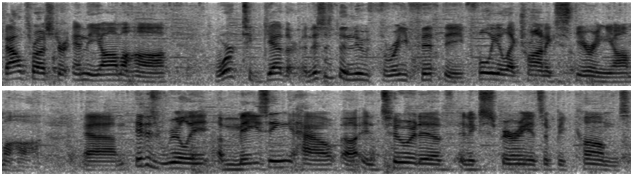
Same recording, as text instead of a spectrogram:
bow thruster and the Yamaha work together. And this is the new 350 fully electronic steering Yamaha. Um, it is really amazing how uh, intuitive an experience it becomes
